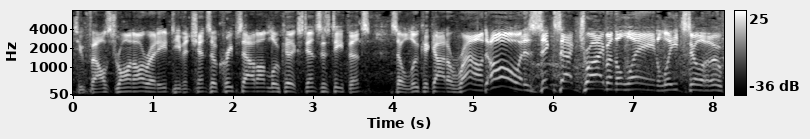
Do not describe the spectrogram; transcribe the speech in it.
Two fouls drawn already. DiVincenzo creeps out on Luka, extends his defense. So Luka got around. Oh, and a zigzag drive in the lane leads to a hoop.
